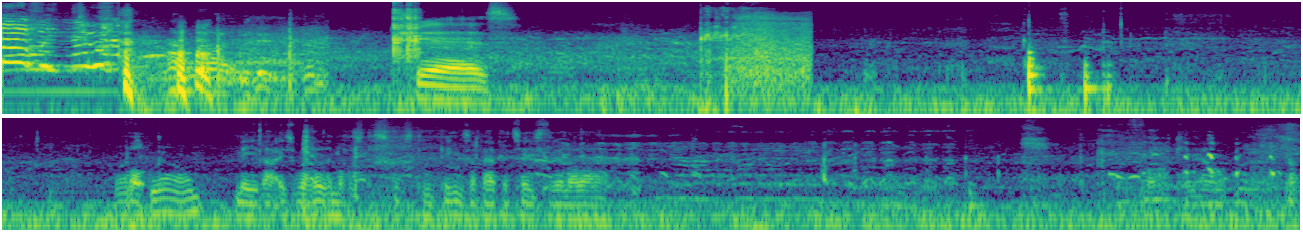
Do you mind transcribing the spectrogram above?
laugh at you. Cheers. But me, that is one of the most disgusting things I've ever tasted in my life. Fucking hell. That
